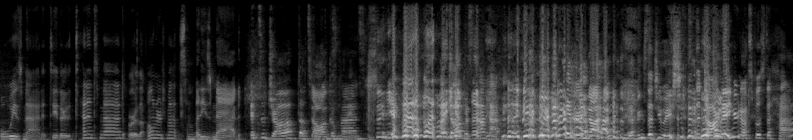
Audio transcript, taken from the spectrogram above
always mad. It's either the tenant's mad or the owner's mad. Somebody's mad. It's a job that's full of mad. complaints. yeah. My dog was not happy. You're not happy with the moving situation. the dog that you're not supposed to have.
